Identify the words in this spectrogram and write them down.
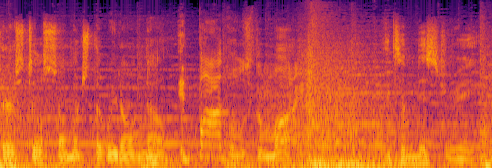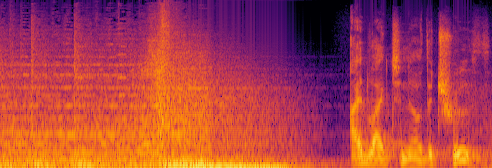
There's still so much that we don't know. It boggles the mind. It's a mystery. I'd like to know the truth.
